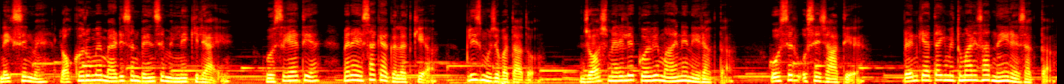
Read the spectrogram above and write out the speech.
नेक्स्ट सीन में लॉकर रूम में मेडिसन बेन से मिलने के लिए आए। वो उससे कहती है, मैंने ऐसा क्या गलत किया? प्लीज़ मुझे बता दो। जॉश मेरे लिए कोई भी मायने नहीं रखता। वो सिर्फ़ उसे चाहती है। बेन कहता है कि मैं तुम्हारे साथ नहीं रह सकता।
